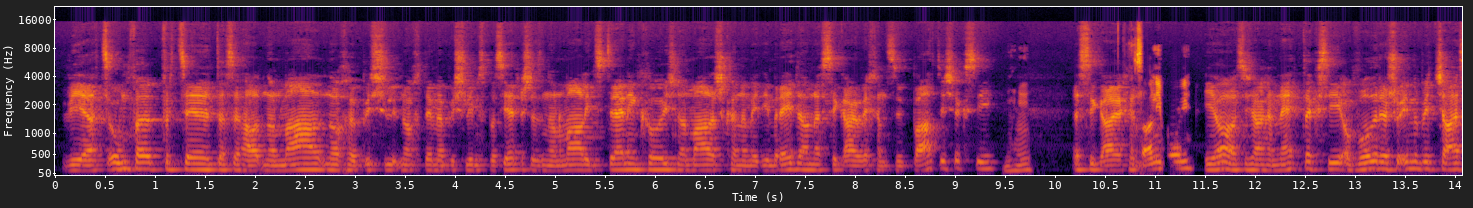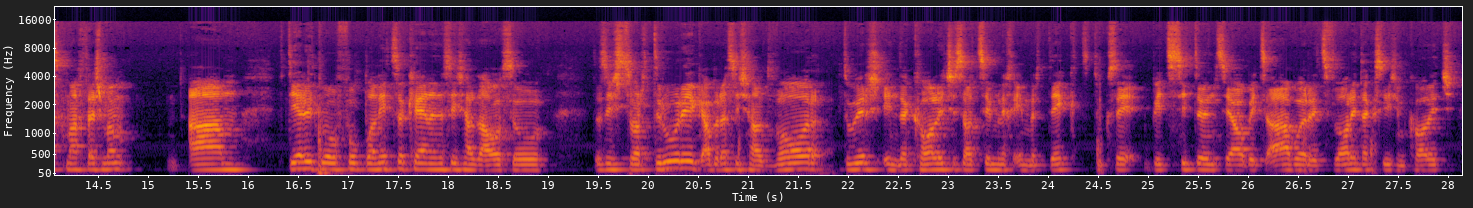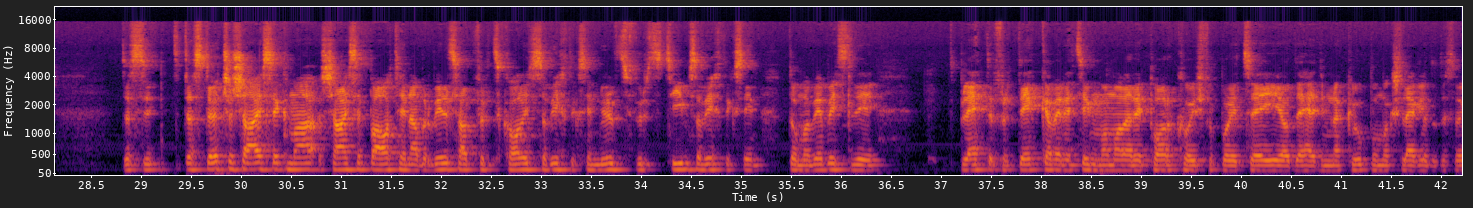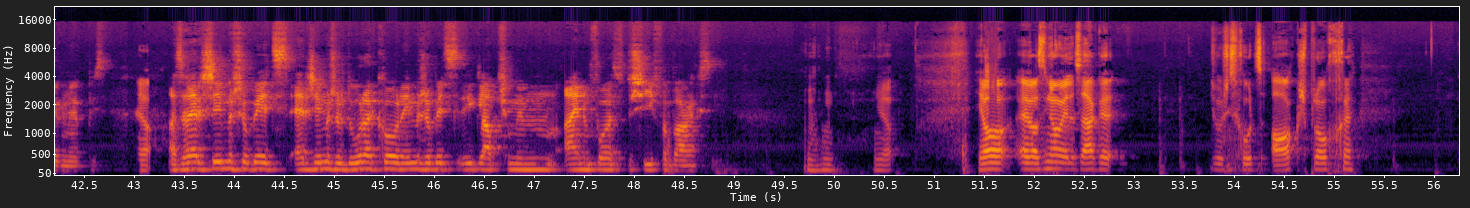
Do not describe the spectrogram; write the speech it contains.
wie er das Umfeld erzählt, dass er halt normal, nach etwas, nachdem etwas Schlimmes passiert ist, dass er normal ins Training gekommen ist, normal ist können mit ihm reden und es ist eigentlich ein sympathischer gewesen. Mhm. Es ist eigentlich Ein Sunnyboy. Ja, es war eigentlich ein netter, gewesen, obwohl er ja schon immer ein bisschen Scheiß gemacht hat. Man, ähm, die Leute, die Football nicht so kennen, es ist halt auch so, das ist zwar traurig, aber das ist halt wahr. Du wirst in den Colleges auch ziemlich immer deckt. Du siehst, ein bisschen, sie tönen sie auch ein bisschen an, wo er jetzt in Florida war im College, dass sie dass dort schon Scheiße, gemacht, Scheiße gebaut haben, aber weil es halt für das College so wichtig sind, weil es für das Team so wichtig sind, tun wir ein bisschen Blätter verdecken, wenn jetzt irgendwann mal ein Report ist für die Polizei oder er hat in einem Club rumgeschlägt oder so irgendetwas. Ja. Also er ist immer schon ein bisschen, er ist immer schon durchgekommen, immer schon ein bisschen, ich glaube schon mit einem Fuß auf der Schieferbahn gewesen. Mhm. Ja. Ja, äh, was ich noch will sagen, du hast es kurz angesprochen.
